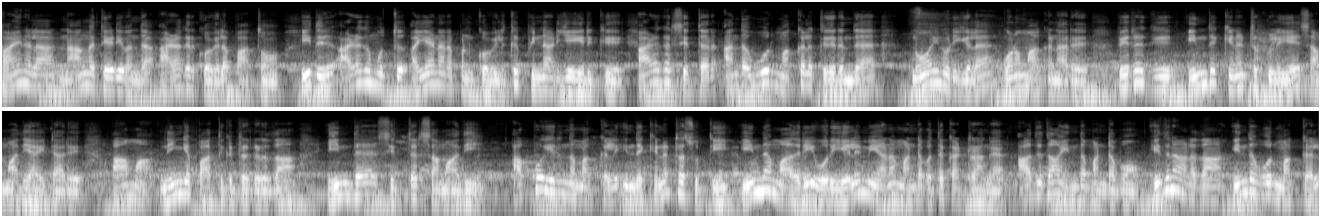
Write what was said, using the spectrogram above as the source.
ஃபைனலாக நாங்கள் தேடி வந்த அழகர் கோவிலை பார்த்தோம். இது அழகுமுத்து ஐயனாரப்பன் கோவிலுக்கு பின்னாடியே இருக்கு இருக்கு. அழகர் சித்தர் அந்த ஊர் மக்களுக்கு இருந்த நோய் நொடிகளை குணமாக்கினாரு. பிறகு இந்த கிணற்றுக்குள்ளேயே சமாதி ஆயிட்டாரு. ஆமாம் நீங்கள் பார்த்துக்கிட்டு இருக்கிறது தான் இந்த சித்தர் சமாதி. அப்போ இருந்த மக்கள் இந்த கிணற்றை சுற்றி இந்த மாதிரி ஒரு எளிமையான மண்டபத்தை கட்டுறாங்க. அதுதான் இந்த மண்டபம். இதனால தான் இந்த ஊர் மக்கள்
